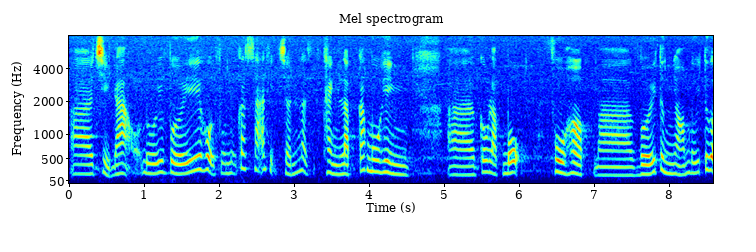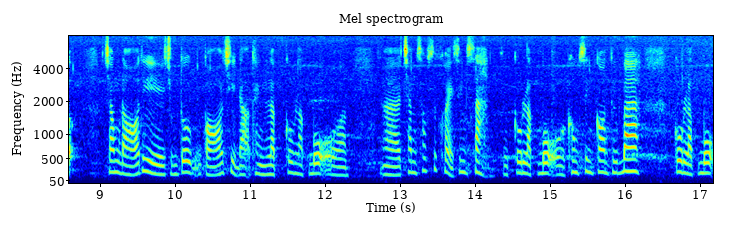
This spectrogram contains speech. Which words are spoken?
à, chỉ đạo đối với Hội Phụ nữ các xã thị trấn là thành lập các mô hình à, câu lạc bộ phù hợp à, với từng nhóm đối tượng. Trong đó thì chúng tôi cũng có chỉ đạo thành lập câu lạc bộ à, chăm sóc sức khỏe sinh sản, rồi câu lạc bộ không sinh con thứ ba, câu lạc bộ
